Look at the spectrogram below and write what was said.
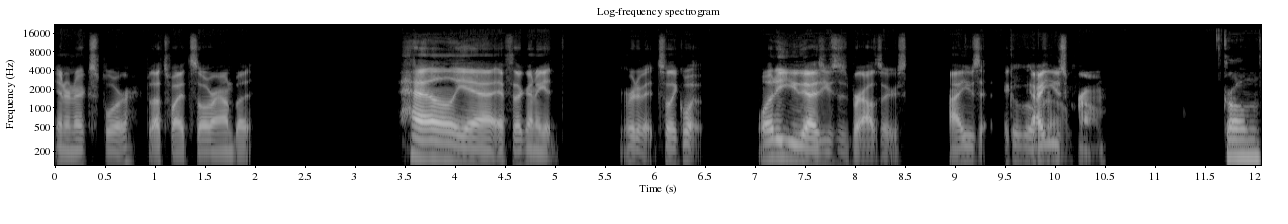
Internet Explorer. But that's why it's still around. But hell yeah, if they're gonna get rid of it. So like, what what do you guys use as browsers? I use Google I use Chrome. Chrome.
